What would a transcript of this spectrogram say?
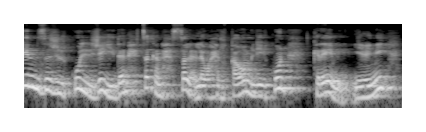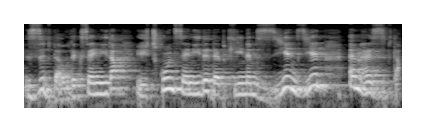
كنمزج الكل جيدا حتى كنحصل على واحد القوام اللي يكون كريمي. يعني الزبدة وداك سنيدة تكون سنيدة دابت لينا مزيان مزيان مع الزبدة.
